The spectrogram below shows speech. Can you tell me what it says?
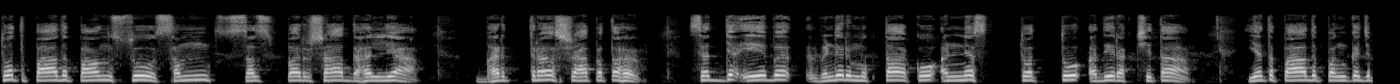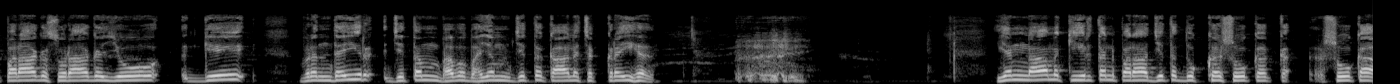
त्वत्पादपांसो संस्पर्शादहल्या भर्तृशापतः। सद्य एव विनिर्मुक्ता को अन्यस्त्वत्तो अधिरक्षिता। यत पाद पंकज पराग सुराग यो गे वृन्दैर्जितं भवभयं जितकालचक्रैः यन्नाम कीर्तन पराजित दुख शोक शोका।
